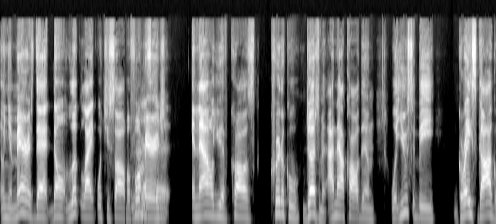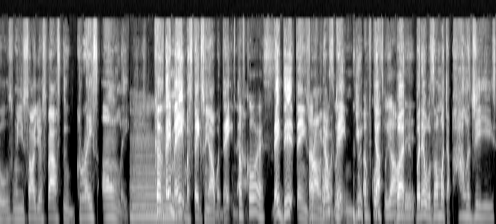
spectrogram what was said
in your marriage that don't look like what you saw before that's marriage. good. And now you have caused critical judgment. I now call them what used to be grace goggles when you saw your spouse through grace only. Because they Mm, made mistakes when y'all were dating. of course. They did things Of wrong when y'all were we- dating. You, of course we all but did. but it was so much apologies.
